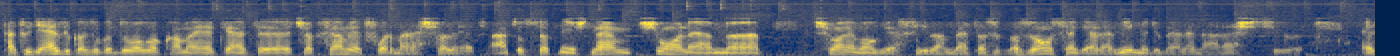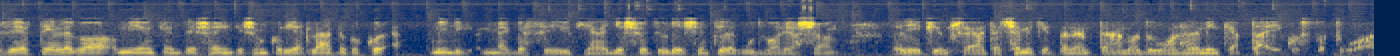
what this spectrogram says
Tehát ugye ezek azok a dolgok, amelyeket csak szemléletformálással lehet változtatni, és nem, soha nem soha nem agresszívan, mert az, az valószínűleg ellen, még nagyobb ellenállás szül. Ezért tényleg a mi önkentéseink is, amikor ilyet látnak, akkor mindig megbeszéljük ilyen egyesült ülésén, tényleg udvarjasan lépjünk fel, tehát semmiképpen nem támadóan, hanem inkább tájékoztatóan.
